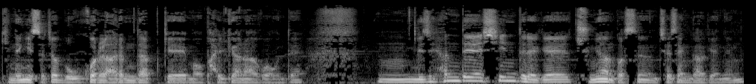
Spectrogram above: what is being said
기능이 있었죠. 모국어를 아름답게 뭐 발견하고 근데 음 이제 현대 시인들에게 중요한 것은 제 생각에는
